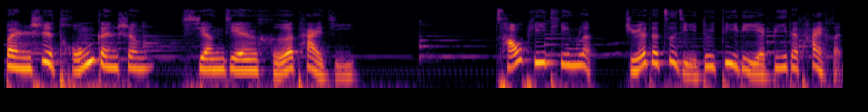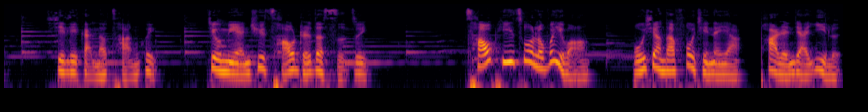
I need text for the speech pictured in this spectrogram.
本是同根生，相煎何太急。”曹丕听了，觉得自己对弟弟也逼得太狠，心里感到惭愧，就免去曹植的死罪。曹丕做了魏王，不像他父亲那样怕人家议论。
